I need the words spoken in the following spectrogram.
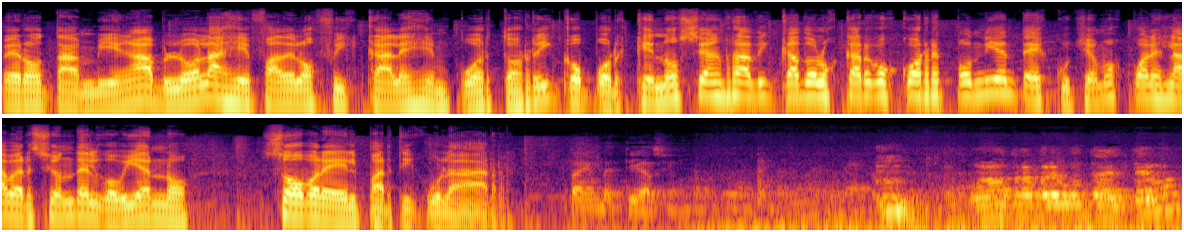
pero también habló la jefa de los fiscales en Puerto Rico. ¿Por qué no se han radicado los cargos correspondientes? Escuchemos cuál es la versión del gobierno sobre el particular. La investigación. ¿Alguna otra pregunta del tema?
